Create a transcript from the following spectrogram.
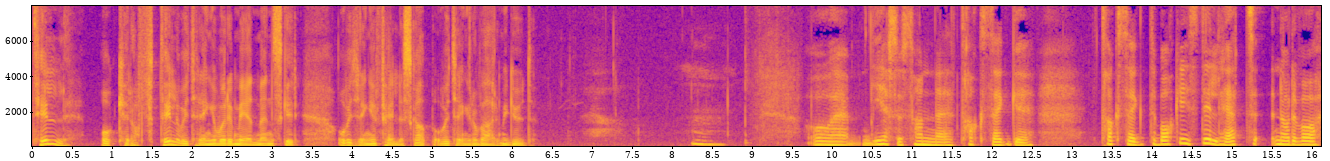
til. og kraft til, og vi trenger våre medmennesker. Og vi trenger fellesskap, og vi trenger å være med Gud. Mm. Og eh, Jesus han eh, trakk seg, trakk seg tilbake i stillhet når det var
